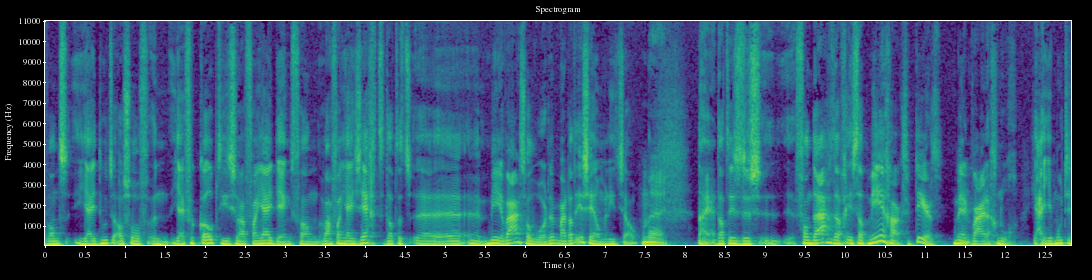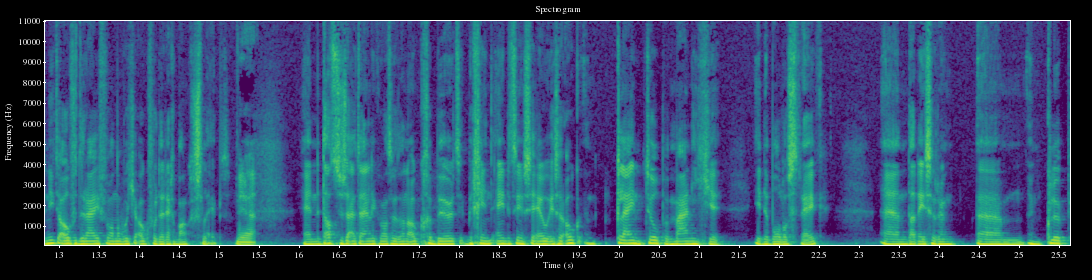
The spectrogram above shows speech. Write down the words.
Want jij doet alsof een, jij verkoopt iets waarvan jij denkt van, waarvan jij zegt dat het eh, eh, meer waard zal worden, maar dat is helemaal niet zo. Nee. Nou ja, dat is dus eh, vandaag de dag is dat meer geaccepteerd, merkwaardig genoeg. Ja, je moet het niet overdrijven, want dan word je ook voor de rechtbank gesleept. Ja. En dat is dus uiteindelijk wat er dan ook gebeurt. Begin 21e eeuw is er ook een klein tulpenmanietje in de Bollenstreek. En dan is er een, ehm, een club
